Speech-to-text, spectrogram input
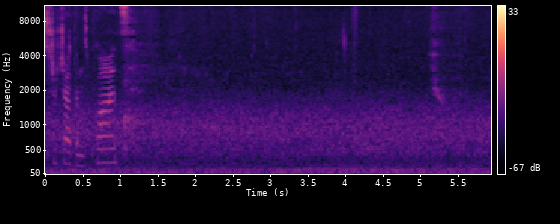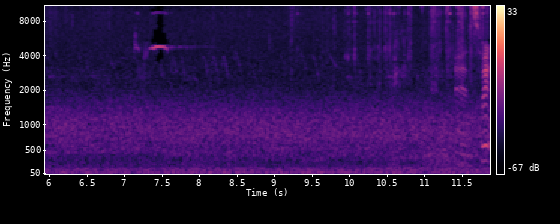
Stretch out those quads. And switch.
